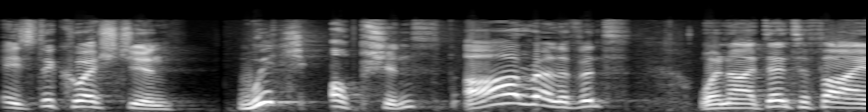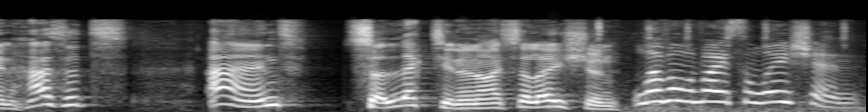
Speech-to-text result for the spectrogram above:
is the question. Which options are relevant when identifying hazards and selecting an isolation? Level of isolation.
